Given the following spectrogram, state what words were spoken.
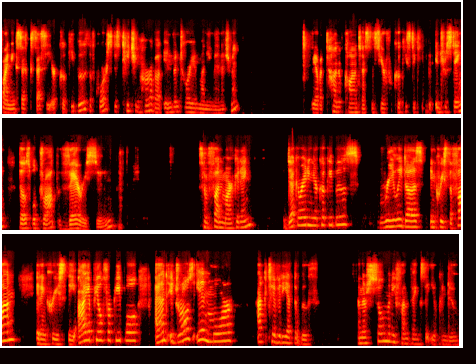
Finding success at your cookie booth, of course, is teaching her about inventory and money management. We have a ton of contests this year for cookies to keep it interesting. Those will drop very soon. Some fun marketing. Decorating your cookie booths really does increase the fun. It increases the eye appeal for people and it draws in more activity at the booth. And there's so many fun things that you can do.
